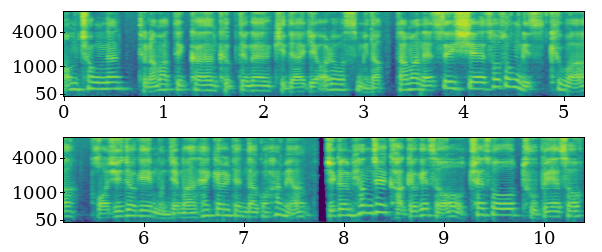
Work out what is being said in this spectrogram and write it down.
엄청난 드라마틱한 급등은 기대하기 어려웠습니다. 다만 SEC의 소송 리스크와 거시적인 문제만 해결된다고 하면 지금 현재 가격에서 최소 2배에서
